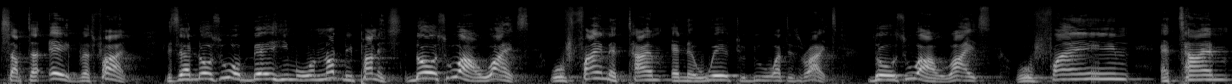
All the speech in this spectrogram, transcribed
chapter 8, verse 5. It said, Those who obey him will not be punished. Those who are wise will find a time and a way to do what is right. Those who are wise will find a time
